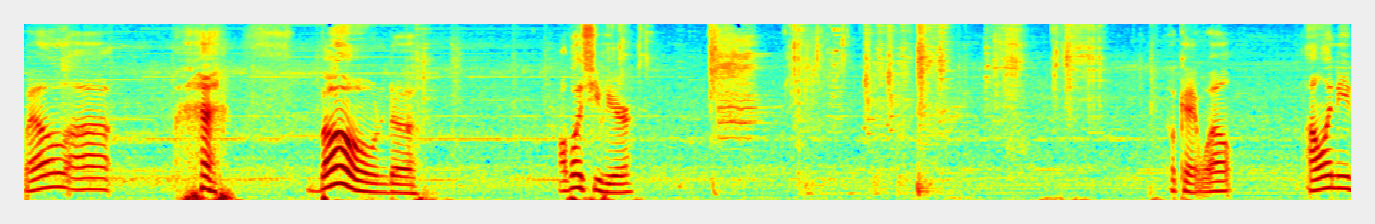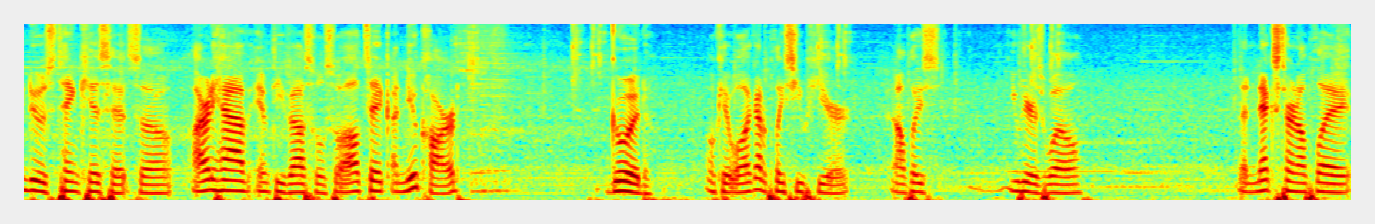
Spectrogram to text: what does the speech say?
Well, uh... boned! I'll place you here. Okay, well, all I need to do is tank his hit, so I already have empty vessels, so I'll take a new card. Good. Okay, well, I gotta place you here. And I'll place you here as well. The next turn, I'll play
